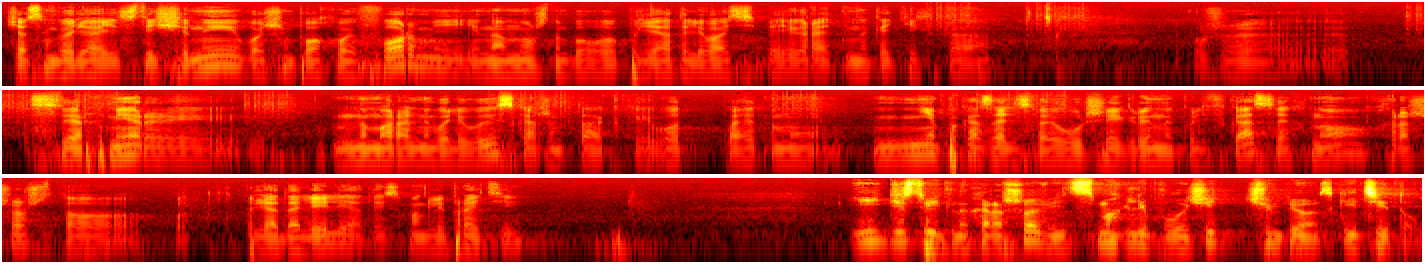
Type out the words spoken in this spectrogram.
честно говоря, истощены, в очень плохой форме, и нам нужно было преодолевать себя, играть на каких-то уже э, сверхмеры, на морально-волевых, скажем так. И вот поэтому не показали свои лучшие игры на квалификациях, но хорошо, что вот преодолели это и смогли пройти. И действительно хорошо, ведь смогли получить чемпионский титул.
